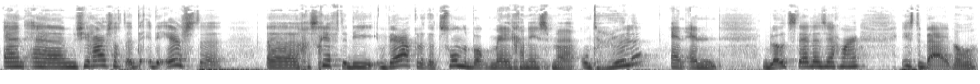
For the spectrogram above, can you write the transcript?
En ehm Girard zegt, de, de eerste eh, geschriften die werkelijk het zondebokmechanisme onthullen... En, en blootstellen, zeg maar, is de Bijbel.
